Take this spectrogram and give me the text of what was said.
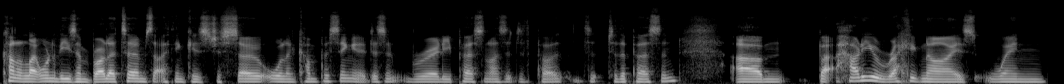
kind of like one of these umbrella terms that i think is just so all encompassing and it doesn't really personalize it to the per- to the person um, but how do you recognize when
